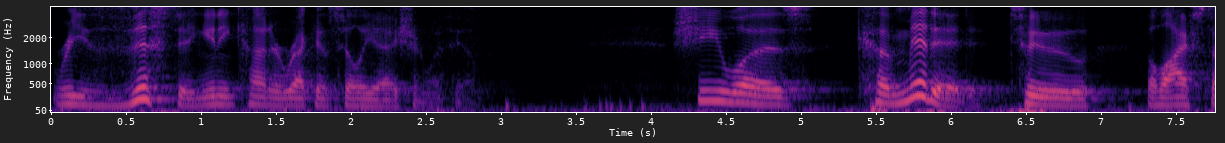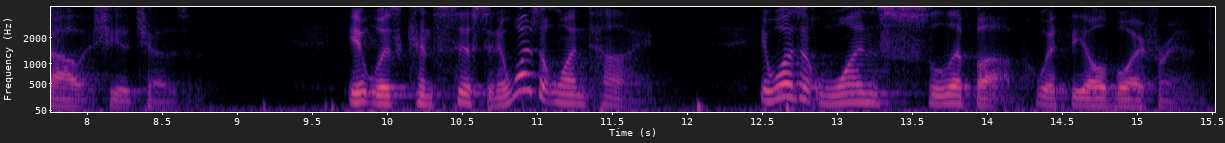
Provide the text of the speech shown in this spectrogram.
resisting any kind of reconciliation with him. She was committed to the lifestyle that she had chosen. It was consistent. It wasn't one time. It wasn't one slip up with the old boyfriend.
